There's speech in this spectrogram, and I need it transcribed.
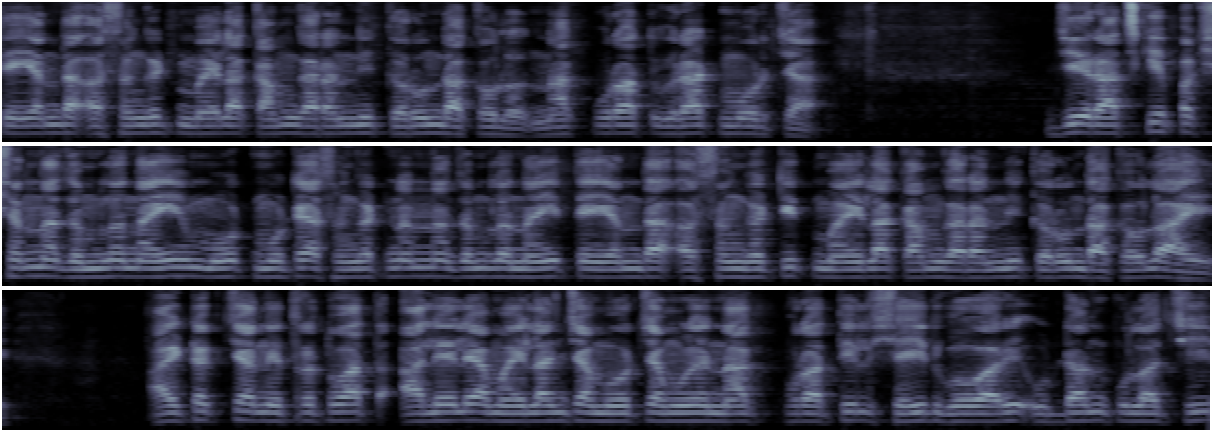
ते यंदा असंघटित महिला कामगारांनी करून दाखवलं. नागपुरात विराट मोर्चा. जे राजकीय पक्षांना जमलं नाही मोठमोठ्या संघटनांना जमलं नाही ते यंदा असंघटित महिला कामगारांनी करून दाखवलं आहे. आयटकच्या नेतृत्वात आलेल्या महिलांच्या मोर्चामुळे नागपुरातील शहीद गोवारी उड्डाणपुलाची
